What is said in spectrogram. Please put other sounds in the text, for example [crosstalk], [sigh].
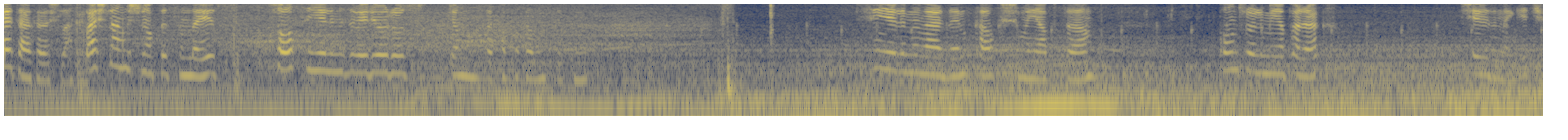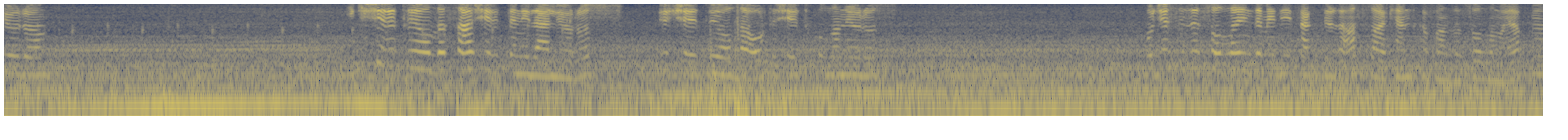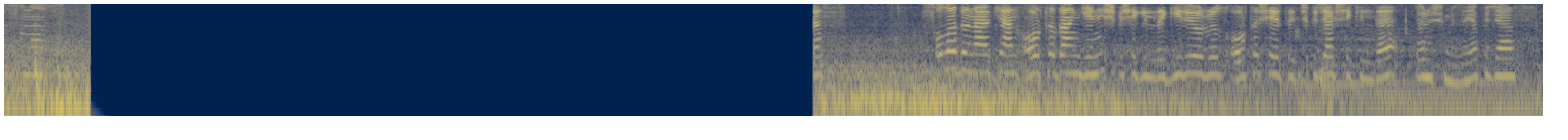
Evet arkadaşlar başlangıç noktasındayız. Sol sinyalimizi veriyoruz. Camımızı da kapatalım sesimiz. Sinyalimi verdim. Kalkışımı yaptım. Kontrolümü yaparak şeridime geçiyorum. İki şeritli yolda sağ şeritten ilerliyoruz. Üç şeritli yolda orta şeridi kullanıyoruz. Sollayın demediği takdirde asla kendi kafanıza sollama yapmıyorsunuz. Sola dönerken ortadan geniş bir şekilde giriyoruz. Orta şerite çıkacak şekilde dönüşümüzü yapacağız.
